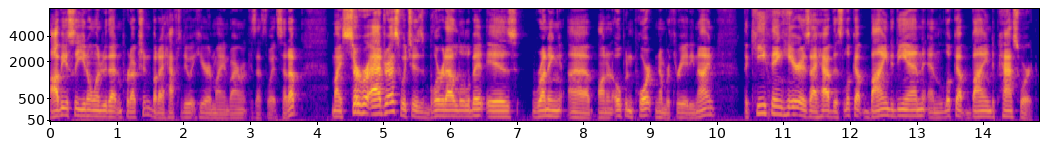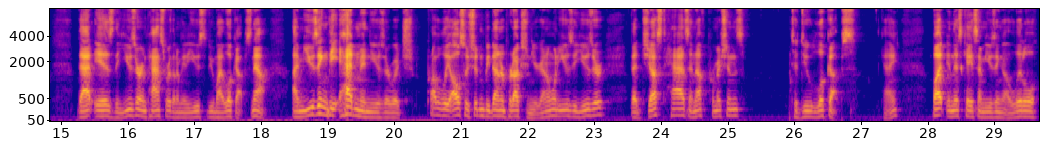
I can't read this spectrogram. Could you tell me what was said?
Obviously, you don't want to do that in production, but I have to do it here in my environment because that's the way it's set up. My server address, which is blurred out a little bit, is running uh, on an open port, number 389. The key thing here is I have this lookup bind DN and lookup bind password. That is the user and password that I'm going to use to do my lookups. Now, I'm using the admin user, which probably also shouldn't be done in production. You're going to want to use a user that just has enough permissions to do lookups. Okay, But in this case, I'm using a little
